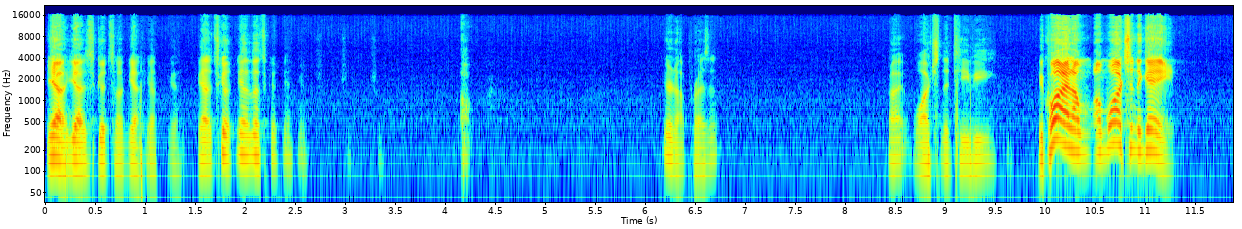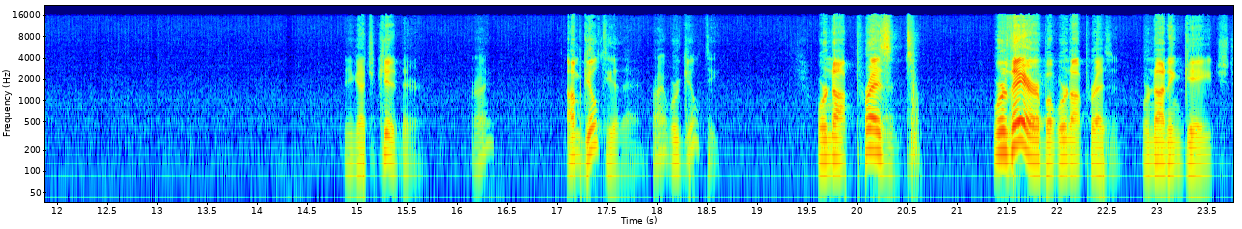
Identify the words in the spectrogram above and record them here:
Yeah, yeah, it's a good, song. Yeah, yeah, yeah. Yeah, it's good. Yeah, that's good. Yeah, yeah. Oh. You're not present. Right? Watching the TV. Be quiet. I'm, I'm watching the game. You got your kid there, right? I'm guilty of that, right? We're guilty. We're not present. We're there, but we're not present. We're not engaged.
